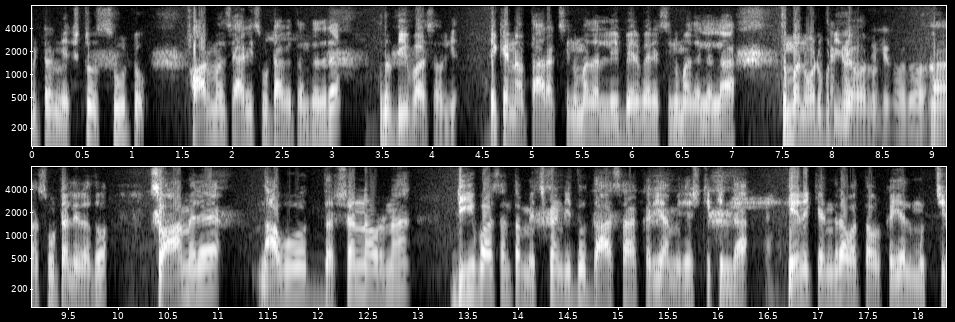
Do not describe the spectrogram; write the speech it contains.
ಬಿಟ್ರೆ ನೆಕ್ಸ್ಟ್ ಸೂಟು ಫಾರ್ಮಲ್ಸ್ ಯಾರಿಗೆ ಸೂಟ್ ಆಗುತ್ತೆ ಅಂತಂದ್ರೆ ಅದು ಡಿ ಬಾಸ್ ಅವ್ರಿಗೆ. ಯಾಕೆಂದ್ರೆ ನಾವು ತಾರಕ್ ಸಿನಿಮಾದಲ್ಲಿ ಬೇರೆ ಬೇರೆ ಸಿನಿಮಾದಲ್ಲೆಲ್ಲ ತುಂಬಾ ನೋಡ್ಬಿಟ್ಟಿದ್ದೀವಿ ಅವರು. ಸೂಟ್ ಸೂಟ್ ಅಲ್ಲಿರೋದು ಸೊ ಆಮೇಲೆ ನಾವು ದರ್ಶನ್ ಅವ್ರನ್ನ ಡಿ ಬಾಸ್ ಅಂತ ಮೆಚ್ಕೊಂಡಿದ್ದು ದಾಸ ಕರಿಯ ಮೆಜೆಸ್ಟಿಕ್ ಇಂದ ಏನಕ್ಕೆ ಅಂದ್ರೆ ಅವತ್ತು ಅವ್ರ ಕೈಯಲ್ಲಿ ಮುಚ್ಚಿ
